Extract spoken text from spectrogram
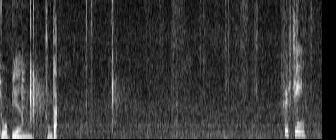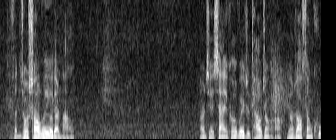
右边中带。Fifteen. 粉球稍微有点难了，而且下一颗位置调整啊，要绕三库。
